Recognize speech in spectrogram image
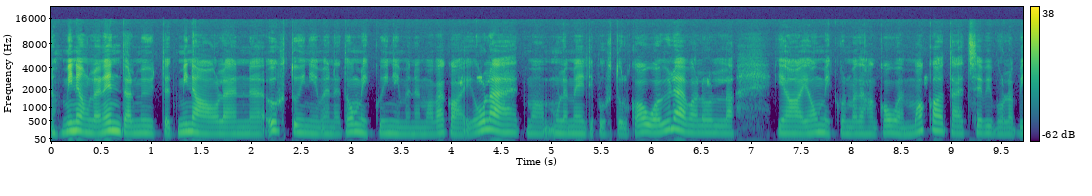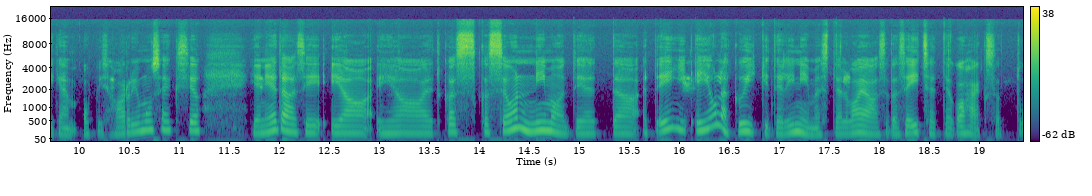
noh, minul on endal müüt, et mina olen õhtuinimene, et hommikuinimene ma väga ei ole, et ma, mulle meeldib õhtul kaua üleval olla ja, ja hommikul ma tahan kauem magada, et see võib olla pigem hoopis harjumus, eks ju, ja nii edasi ja, ja et kas, kas see on niimoodi, et, et ei, ei ole kõikidel inimestel vaja seda seitset ja kaheksat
